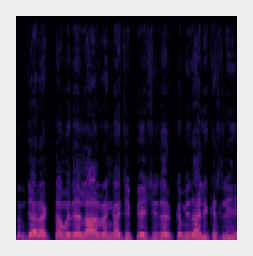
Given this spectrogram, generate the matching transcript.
तुमच्या रक्तामध्ये लाल रंगाची पेशी जर कमी झाली कसली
